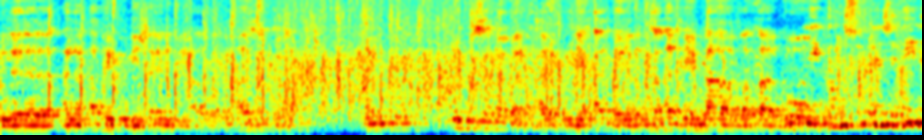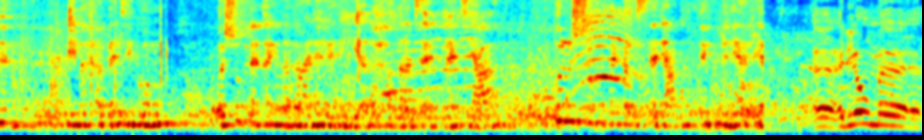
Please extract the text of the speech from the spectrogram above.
أنا أقف بجانبها وأحاسبها كل سنوات على كل حال وهي متألقة. لكم شكرا جزيلا لمحبتكم وشكرا أيضا على هذه اللحظات الماتعة. كل الشكر لك أستاذ عبد اللطيف بن يحيى. اليوم آه،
